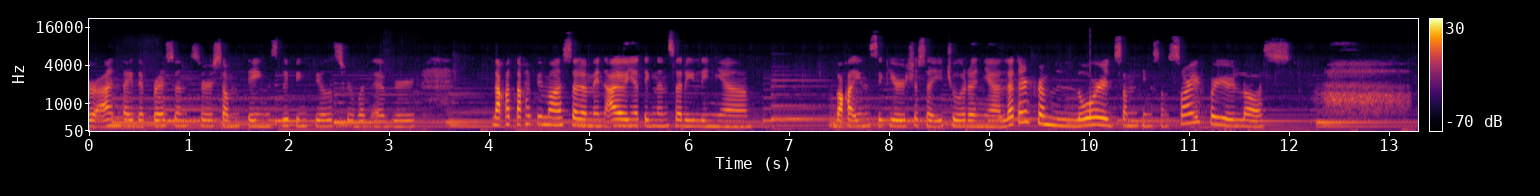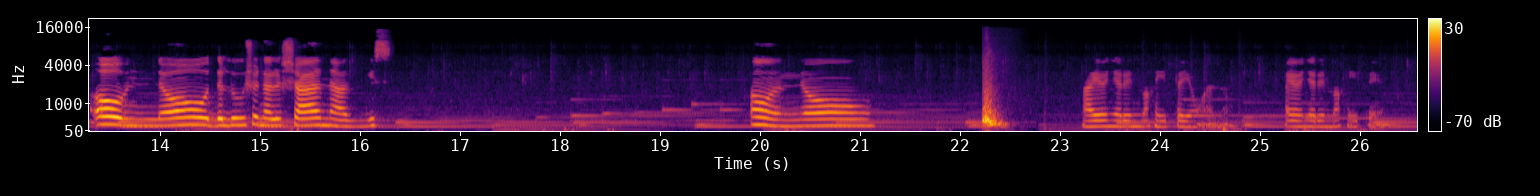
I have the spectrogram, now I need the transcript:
Or antidepressants or something, sleeping pills or whatever. Nakatakip yung mga salamin. Ayaw niya tingnan sarili niya. Baka insecure siya sa itsura niya. Letter from Lord something. So, sorry for your loss. Oh no. Delusional siya. Nagis... Oh no. Ayaw niya rin makita yung ano. Ayaw niya rin makita yung...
